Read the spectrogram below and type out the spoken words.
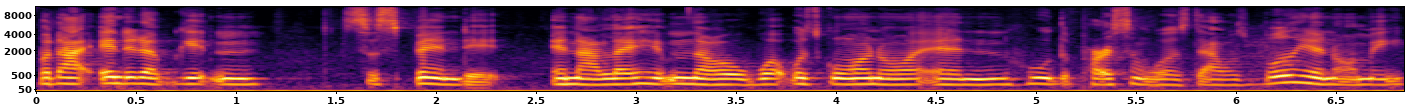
but I ended up getting suspended and I let him know what was going on and who the person was that was bullying on me.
